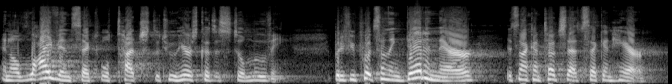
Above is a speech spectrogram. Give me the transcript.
And a live insect will touch the two hairs because it's still moving. But if you put something dead in there, it's not going to touch that second hair.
